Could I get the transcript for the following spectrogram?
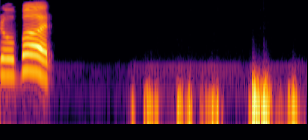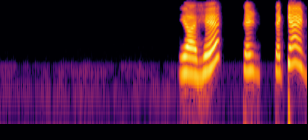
बरोबर. हे आहे सेकंड.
